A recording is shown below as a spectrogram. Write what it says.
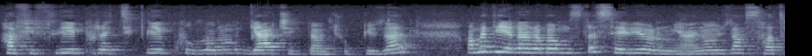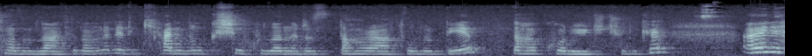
Hafifliği, pratikliği, kullanımı gerçekten çok güzel. Ama diğer arabamızı da seviyorum yani. O yüzden satmadım zaten onu. Dedik hani bunu kışın kullanırız daha rahat olur diye. Daha koruyucu çünkü. Öyle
